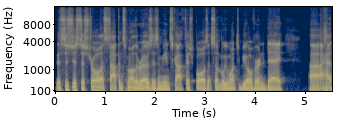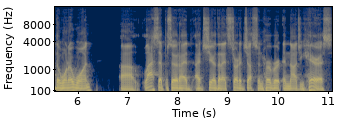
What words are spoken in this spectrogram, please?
this is just a stroll at stop and smell the roses. I mean, Scott Fish Bowl isn't something we want to be over in a day. Uh, I had the 101. Uh, last episode, I had I'd shared that I'd started Justin Herbert and Najee Harris.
